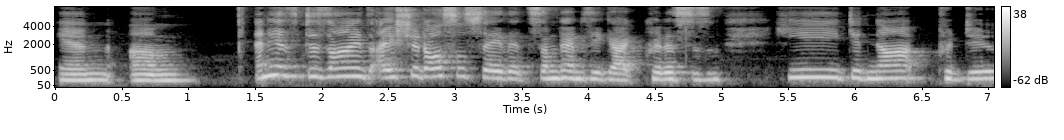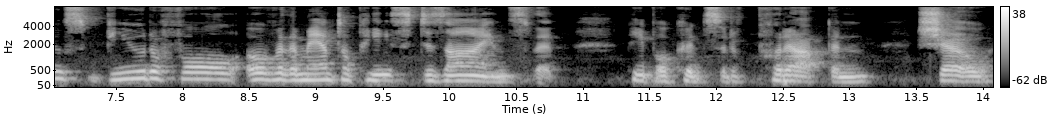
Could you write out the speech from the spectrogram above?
in. Um, and his designs, I should also say that sometimes he got criticism he did not produce beautiful over the mantelpiece designs that people could sort of put up and show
